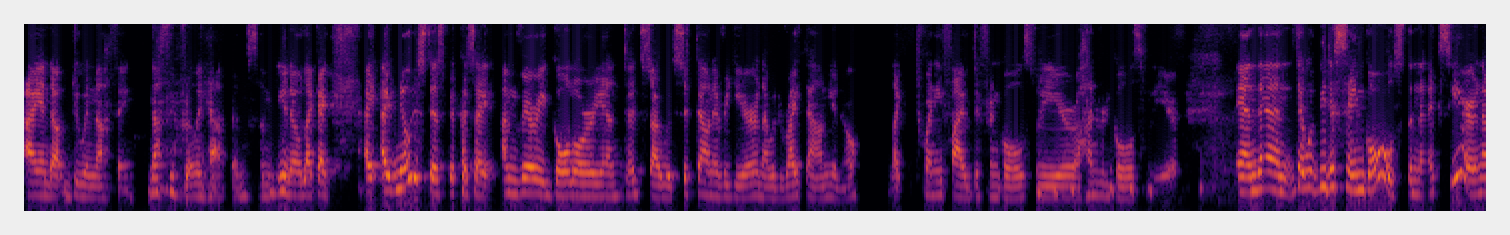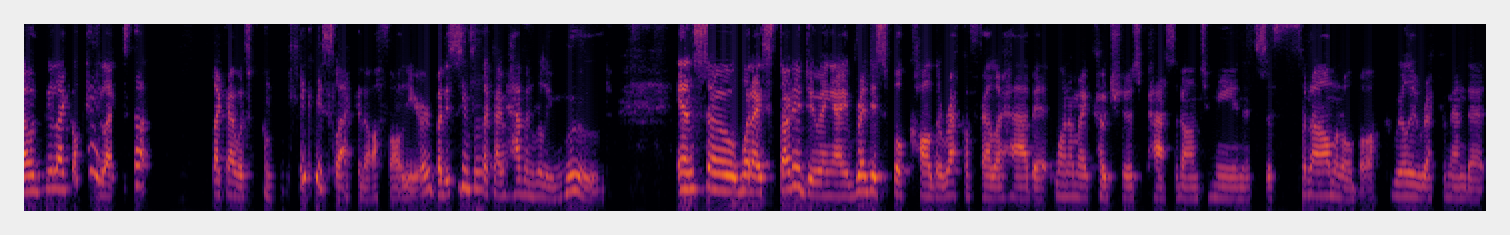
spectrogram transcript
I end up doing nothing. Nothing really happens. And, you know, like I, I, I noticed this because I, I'm very goal oriented. So I would sit down every year and I would write down, you know, like 25 different goals for the year 100 goals for the year and then there would be the same goals the next year and i would be like okay like it's not like I was completely slacking off all year, but it seems like I haven't really moved. And so, what I started doing, I read this book called The Rockefeller Habit. One of my coaches passed it on to me, and it's a phenomenal book. Really recommend it.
